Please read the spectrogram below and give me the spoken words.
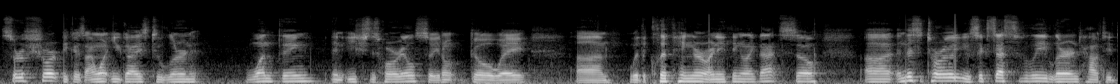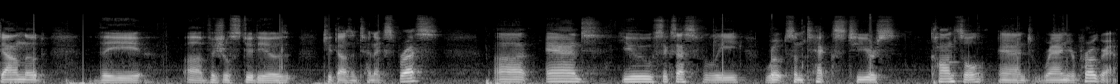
sort of short because I want you guys to learn one thing in each tutorial so you don't go away um, with a cliffhanger or anything like that. So Uh, in this tutorial, you successfully learned how to download the uh, Visual Studio 2010 Express, uh, and you successfully wrote some text to your console and ran your program.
